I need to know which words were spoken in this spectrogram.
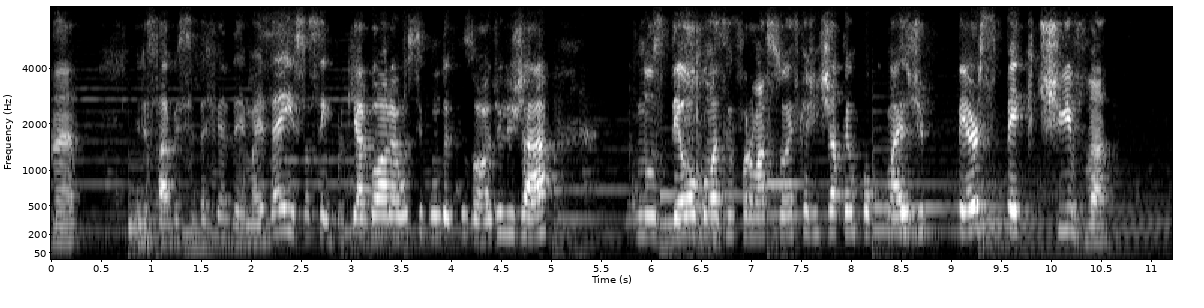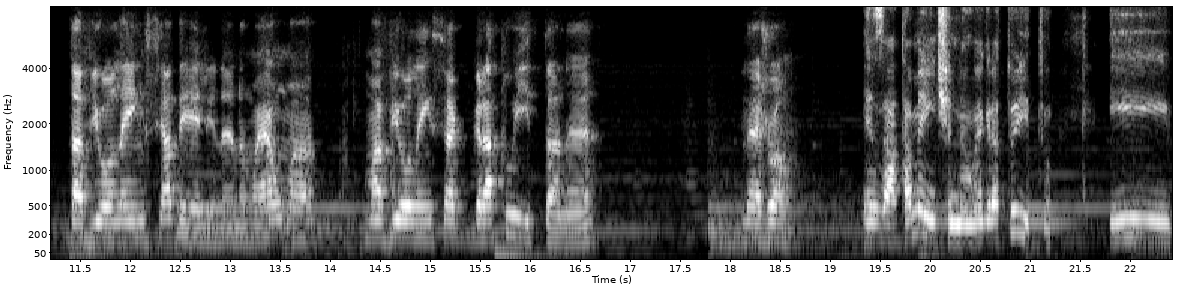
né? Ele sabe se defender, mas é isso, assim, porque agora o segundo episódio ele já nos deu algumas informações que a gente já tem um pouco mais de perspectiva da violência dele, né? Não é uma, uma violência gratuita, né? Né, João? Exatamente, não é gratuito. E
